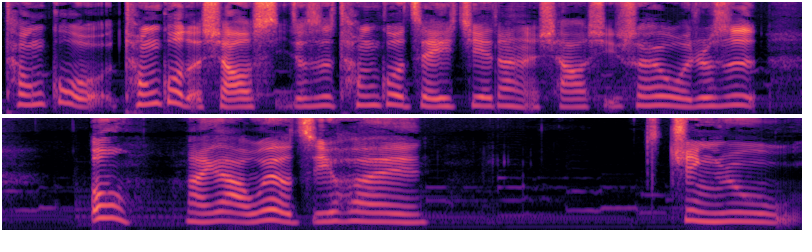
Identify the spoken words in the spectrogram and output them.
通过通过的消息，就是通过这一阶段的消息，所以我就是，Oh my god，我有机会进入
